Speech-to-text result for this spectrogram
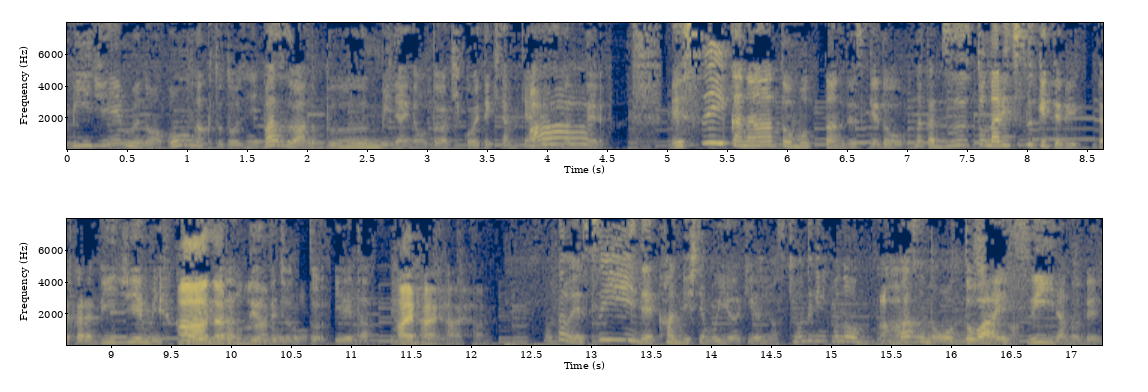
BGM の音楽と同時にバズはあのブーンみたいな音が聞こえてきたみたいなやつなんで、SE かなと思ったんですけど、なんかずっと鳴り続けてる、だから BGM に含まれるかなっていうんでちょっと入れたっていう。はいはいはいはい。多分 SE で管理してもいいような気がします。基本的にこのバズの音は SE なので、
